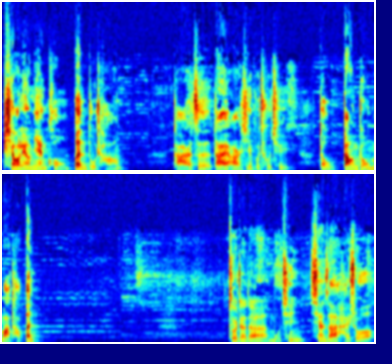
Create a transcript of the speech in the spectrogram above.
漂亮面孔笨肚肠，他儿子带儿媳妇出去都当众骂他笨。作者的母亲现在还说，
